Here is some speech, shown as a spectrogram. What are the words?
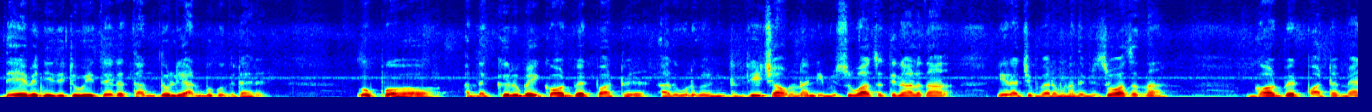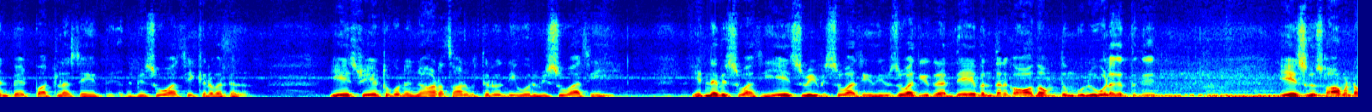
தேவ நீதி தூயத்தில் தந்துள்ளி அன்பு கொண்டுட்டாரு. இப்போது அந்த கிருபை காட்பேட் பாட்டு அது உனக்கு ரீச் ஆகணும்னா நீ விசுவாசத்தினால தான் நீ ரச்சிப்பு பெற முடியும். அந்த விசுவாசம் தான் காட்பேட் பாட்டை மேன்பேட் பாட்டெலாம் செய்யுது. அந்த விசுவாசிக்கிறவர்கள். இயேசு ஏற்றுக்கொண்ட ஞானசாமி திருந்தி ஒரு விசுவாசி. என்ன விசுவாசி? இயேசுவை விசுவாசிக்கிறது. விசுவாசிக்கிற தேவன் தனக்கு ஆதம் முழு உலகத்துக்கு இயேசுக்கு சுவாமண்ட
